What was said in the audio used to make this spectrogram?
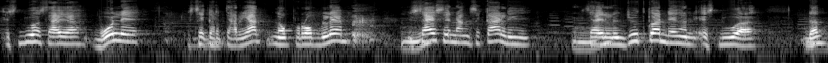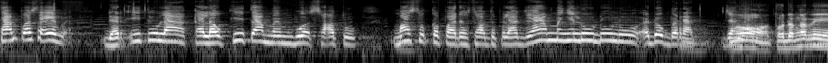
S2 saya boleh. Sekretariat no problem. Saya senang sekali. Saya lanjutkan dengan S2 dan tanpa saya dari itulah kalau kita membuat satu masuk kepada suatu pelajaran mengeluh dulu, aduh berat. Jangan. Oh, tuh denger nih.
